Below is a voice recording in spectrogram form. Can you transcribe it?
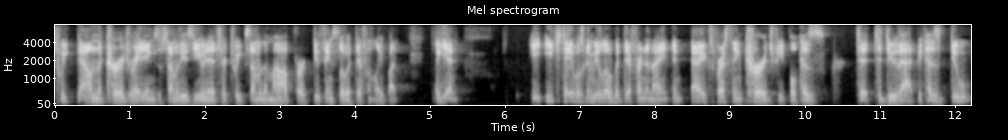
tweaked down the courage ratings of some of these units or tweak some of them up or do things a little bit differently. But again e- each table is going to be a little bit different and i and i expressly encourage people because to to do that because do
